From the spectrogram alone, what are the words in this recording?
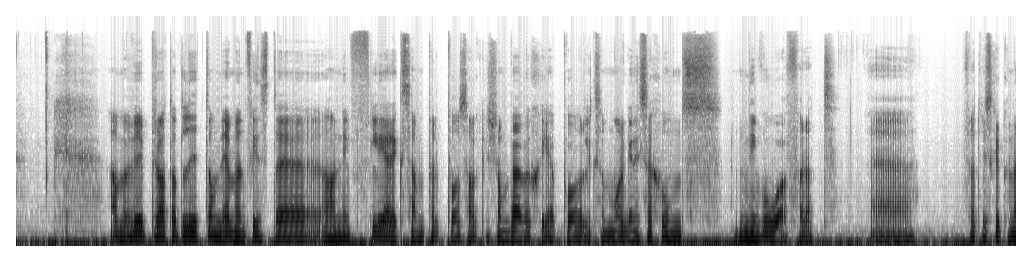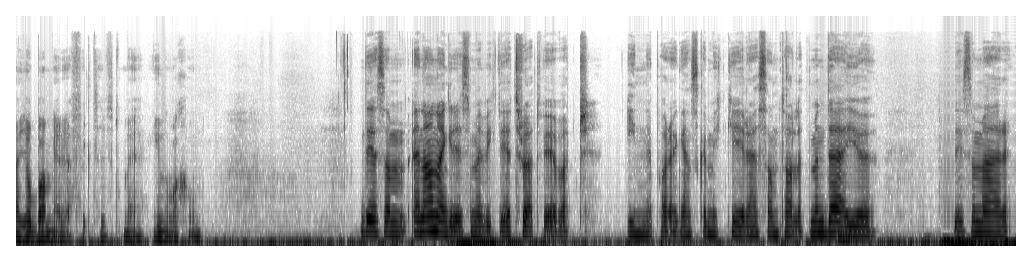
ja, men vi har pratat lite om det, men finns det, har ni fler exempel på saker som behöver ske på liksom organisationsnivå för att, eh, för att vi ska kunna jobba mer effektivt med innovation? Det som, en annan grej som är viktig, jag tror att vi har varit inne på det ganska mycket i det här samtalet, men det är mm. ju det som är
